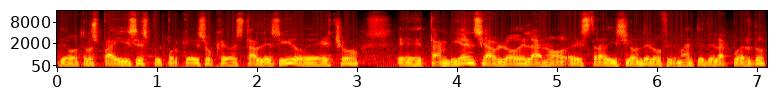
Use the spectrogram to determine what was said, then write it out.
de otros países, pues porque eso quedó establecido. De hecho, eh, también se habló de la no extradición de los firmantes del acuerdo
